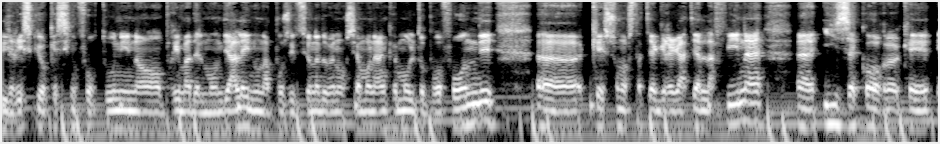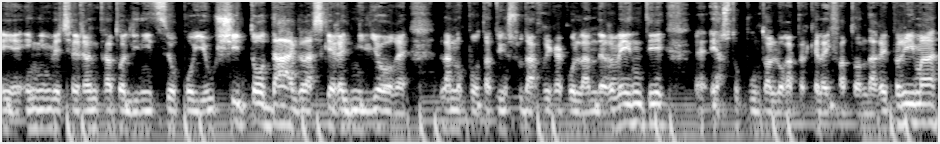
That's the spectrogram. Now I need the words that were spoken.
il rischio che si infortunino prima del mondiale in una posizione dove non siamo neanche molto profondi, eh, che sono stati aggregati alla fine, eh, Isecor che invece era entrato all'inizio poi è uscito, Douglas che era il migliore l'hanno portato in Sudafrica con l'Under 20 eh, e a questo punto allora perché l'hai fatto andare prima?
